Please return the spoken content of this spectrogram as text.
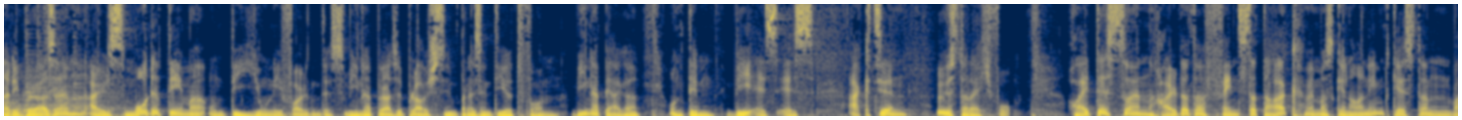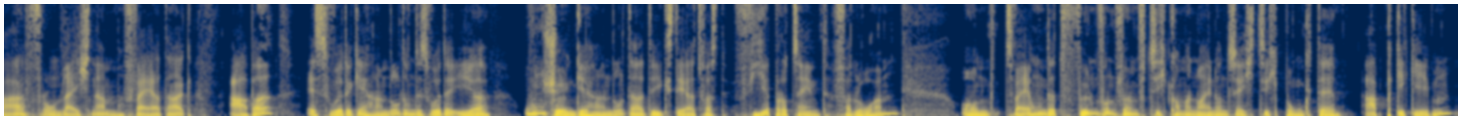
Modethema. Ja, die Börse als Modethema und die Juni-Folgen des Wiener Börseplausch sind präsentiert von Wienerberger und dem WSS Aktien Österreich Fonds. Heute ist so ein halber Fenstertag, wenn man es genau nimmt. Gestern war Fronleichnam Feiertag, aber es wurde gehandelt und es wurde eher unschön gehandelt. Der ATXD hat fast 4% verloren und 255,69 Punkte abgegeben.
